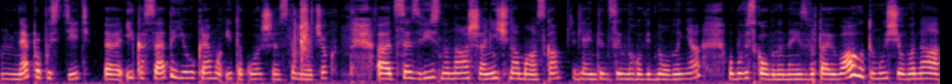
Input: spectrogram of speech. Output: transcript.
не пропустіть. І касети є окремо, і також станочок. Це, звісно, наша нічна маска для інтенсивного відновлення. Обов'язково на неї звертаю увагу, тому що вона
